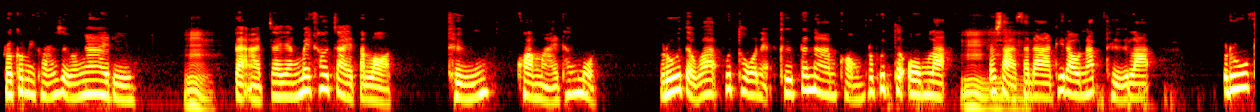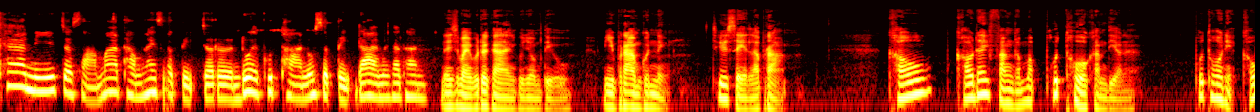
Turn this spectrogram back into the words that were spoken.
เพราะก็มีความรู้สึกว่าง่ายดีอืมแต่อาจจะยังไม่เข้าใจตลอดถึงความหมายทั้งหมด รู้แต่ว่าพุทโธเนี่ยคือพระนามของพระพุทธองค์ละอืมพระศาสดาที่เรานับถือละ รู้แค่นี้จะสามารถทำให้สติเจริญด้วยพุทธานุสติได้ไหมคะท่าน ในสมัยพุทธกาลคุณโยมติว๋วมีพราหมณ์คนหนึ่ง ชื่อเสนพราหมณ์ เขาเขาได้ฟังคำว่าพุทโธคำเดียวนะพุทโธเนี่ยเขา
